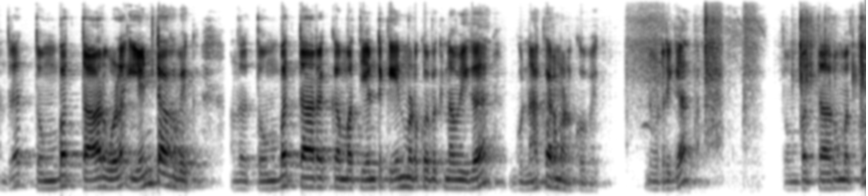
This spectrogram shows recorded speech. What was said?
ಅಂದ್ರೆ ತೊಂಬತ್ತಾರು ಒಳಗೆ ಎಂಟು ಆಗ್ಬೇಕು. ಅಂದ್ರೆ ತೊಂಬತ್ತಾರಕ್ಕೆ ಮತ್ತು ಎಂಟಕ್ಕೆ ಏನು ಮಾಡ್ಕೋಬೇಕು ನಾವೀಗ ಗುಣಾಕಾರ ಮಾಡ್ಕೋಬೇಕು. ನೋಡ್ರಿ ಈಗ ತೊಂಬತ್ತಾರು ಮತ್ತು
